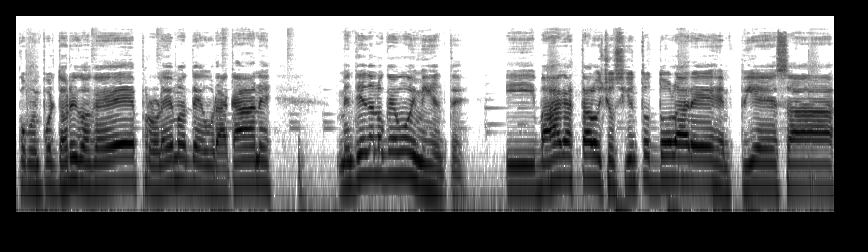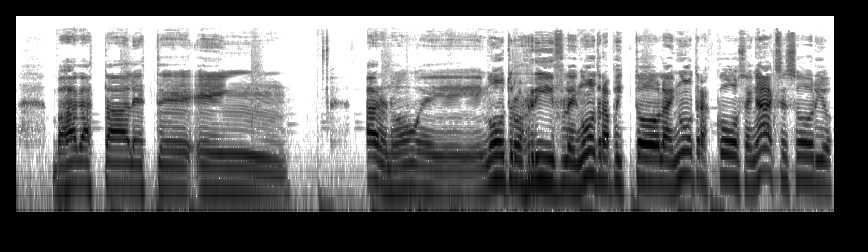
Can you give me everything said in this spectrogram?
como en Puerto Rico que es problemas de huracanes, ¿me entiendes lo que voy, mi gente? y vas a gastar 800 dólares en piezas, vas a gastar este en I don't en, en otro rifle, en otra pistola, en otras cosas, en accesorios.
